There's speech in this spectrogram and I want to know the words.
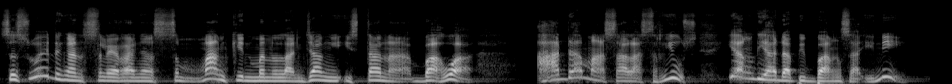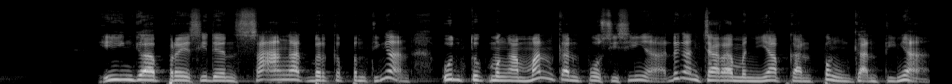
sesuai dengan seleranya semakin menelanjangi istana bahwa ada masalah serius yang dihadapi bangsa ini. Hingga presiden sangat berkepentingan untuk mengamankan posisinya dengan cara menyiapkan penggantinya,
